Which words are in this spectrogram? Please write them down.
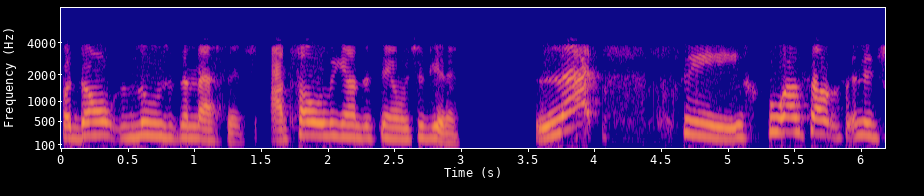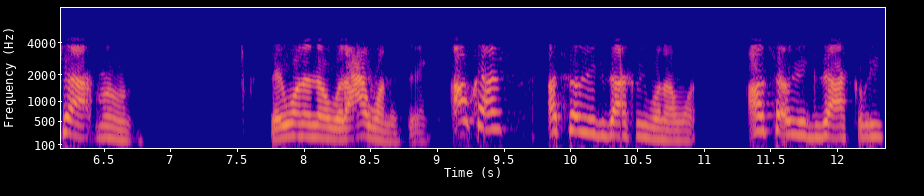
but don't lose the message. I totally understand what you're getting. Let's see who else else in the chat room. They want to know what I want to think. Okay, I'll tell you exactly what I want. I'll tell you exactly.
